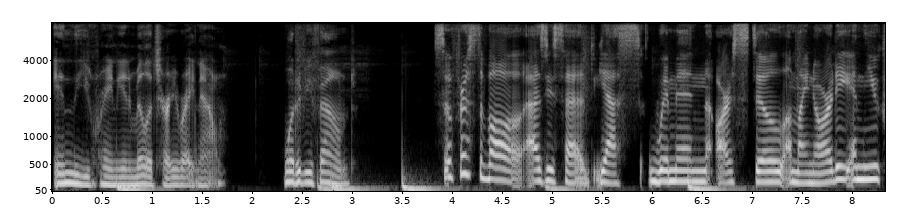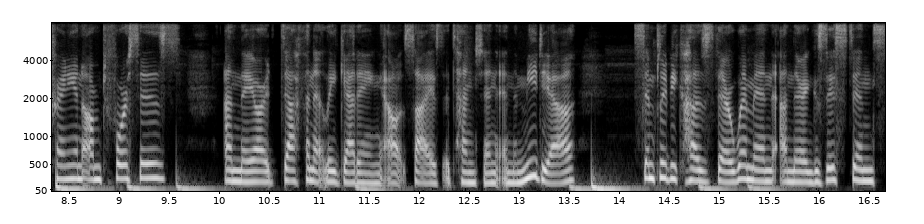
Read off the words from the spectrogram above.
in the Ukrainian military right now. What have you found? So, first of all, as you said, yes, women are still a minority in the Ukrainian armed forces, and they are definitely getting outsized attention in the media simply because they're women and their existence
